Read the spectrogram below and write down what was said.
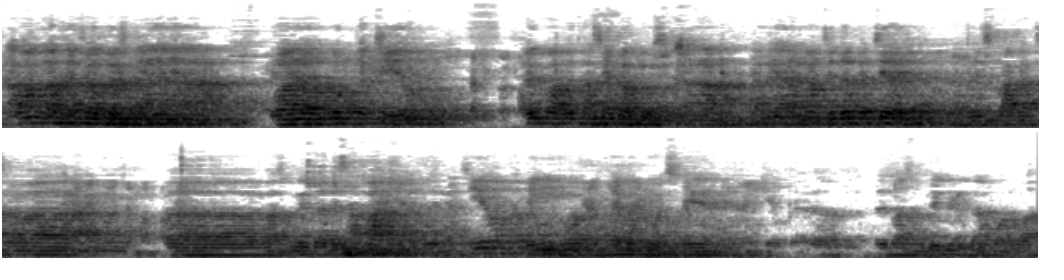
Kualitasnya bagus kayaknya. Walaupun kecil, tapi kualitasnya bagus. Nah, karena kan tidak kecil ya. Dari sepakat sama eh, Mas Budi tadi sama ya. Kecil tapi kualitasnya bagus. Ya. Dari Mas Budi bilang bahwa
